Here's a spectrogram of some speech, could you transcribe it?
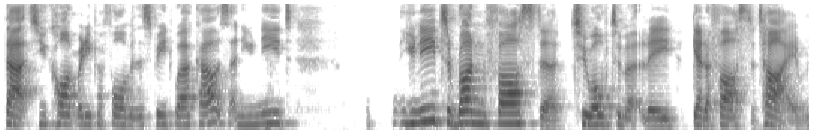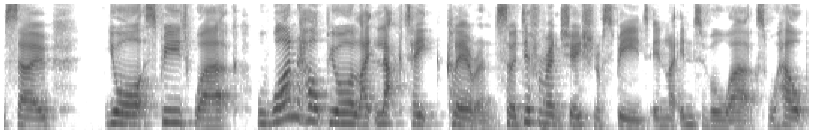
that you can't really perform in the speed workouts, and you need you need to run faster to ultimately get a faster time. So your speed work will one help your like lactate clearance. So a differentiation of speed in like interval works will help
